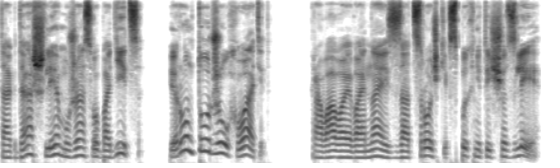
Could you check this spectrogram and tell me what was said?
тогда шлем уже освободится. Перун тут же ухватит. Кровавая война из-за отсрочки вспыхнет еще злее.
